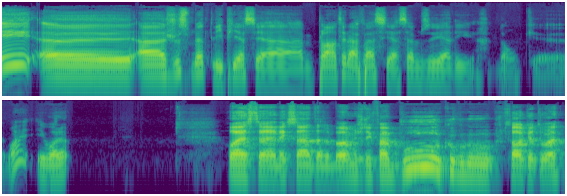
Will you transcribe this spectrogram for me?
Et euh, à juste mettre les pièces et à me planter la face et à s'amuser à lire. Donc, euh, ouais, et voilà. Ouais, c'était un excellent album. Je l'ai fait beaucoup, beaucoup, plus tard que toi.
